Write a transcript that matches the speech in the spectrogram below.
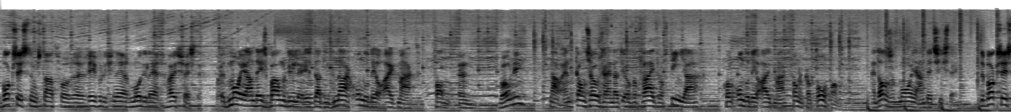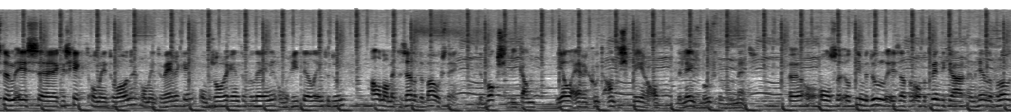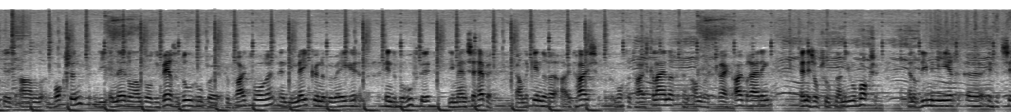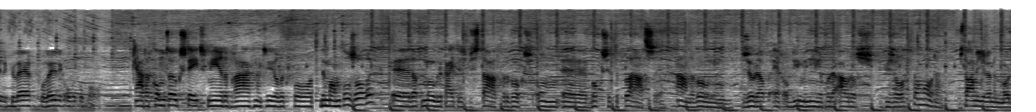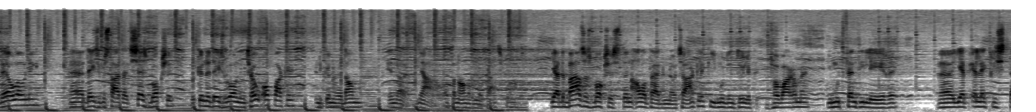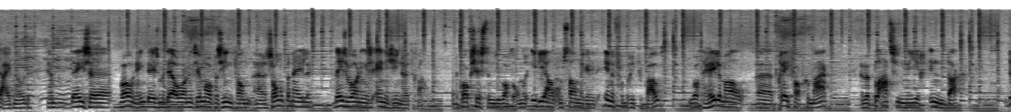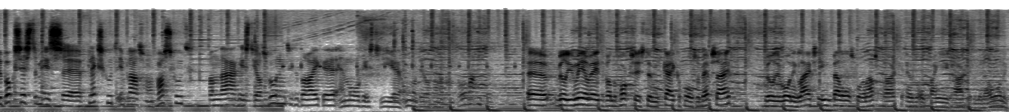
Box System staat voor uh, revolutionair modulair huisvesten. Het mooie aan deze bouwmodule is dat hij vandaag onderdeel uitmaakt van een woning. Nou, en het kan zo zijn dat hij over vijf of tien jaar gewoon onderdeel uitmaakt van een kantoorpand. En dat is het mooie aan dit systeem. De box system is uh, geschikt om in te wonen, om in te werken, om zorg in te verlenen, om retail in te doen. Allemaal met dezelfde bouwsteen. De box die kan heel erg goed anticiperen op de levensbehoeften van de mens. Uh, onze ultieme doel is dat er over 20 jaar een hele vloot is aan boxen die in Nederland door diverse doelgroepen gebruikt worden en die mee kunnen bewegen in de behoeften die mensen hebben. Gaan de kinderen uit huis, wordt het huis kleiner, een andere krijgt uitbreiding en is op zoek naar nieuwe boxen. En op die manier uh, is het circulair volledig onder controle. Ja, er komt ook steeds meer de vraag natuurlijk voor de mantelzorg. Uh, dat de mogelijkheid dus bestaat voor de box om uh, boxen te plaatsen aan de woning. Zodat er op die manier voor de ouders gezorgd kan worden. We staan hier in een modelwoning. Uh, deze bestaat uit zes boxen. We kunnen deze woning zo oppakken en die kunnen we dan in de, ja, op een andere locatie plaatsen. Ja, de basisbox is ten alle tijde noodzakelijk. Je moet natuurlijk verwarmen, je moet ventileren, uh, je hebt elektriciteit nodig. En deze woning, deze modelwoning is helemaal voorzien van uh, zonnepanelen. Deze woning is energie-neutraal. De box system die wordt onder ideale omstandigheden in de fabriek gebouwd. Die wordt helemaal uh, prefab gemaakt en we plaatsen hem hier in het dak. De box system is flexgoed in plaats van vastgoed. Vandaag is die als woning te gebruiken en morgen is die onderdeel van de controleruimte. wil je meer weten van de box system? Kijk op onze website. Wil je woning live zien? Bel ons voor een afspraak en we ontvangen je graag in de modelwoning.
